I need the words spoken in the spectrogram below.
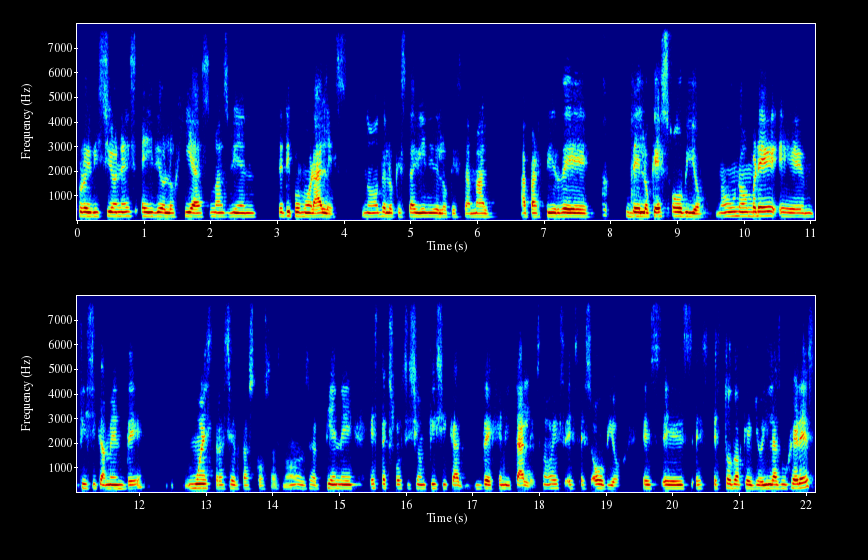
prohibiciones e ideologías más bien de tipo morales, ¿no? De lo que está bien y de lo que está mal, a partir de, lo que es obvio, ¿no? Un hombre eh, físicamente muestra ciertas cosas, ¿no? O sea, tiene esta exposición física de genitales, ¿no? Es, obvio, es, todo aquello. Y las mujeres,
